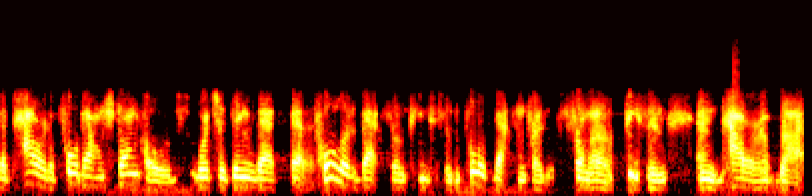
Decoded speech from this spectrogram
the power to pull down strongholds, which are things that, that pull us back from peace and pull us back from presence, from uh, peace and, and power of God.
